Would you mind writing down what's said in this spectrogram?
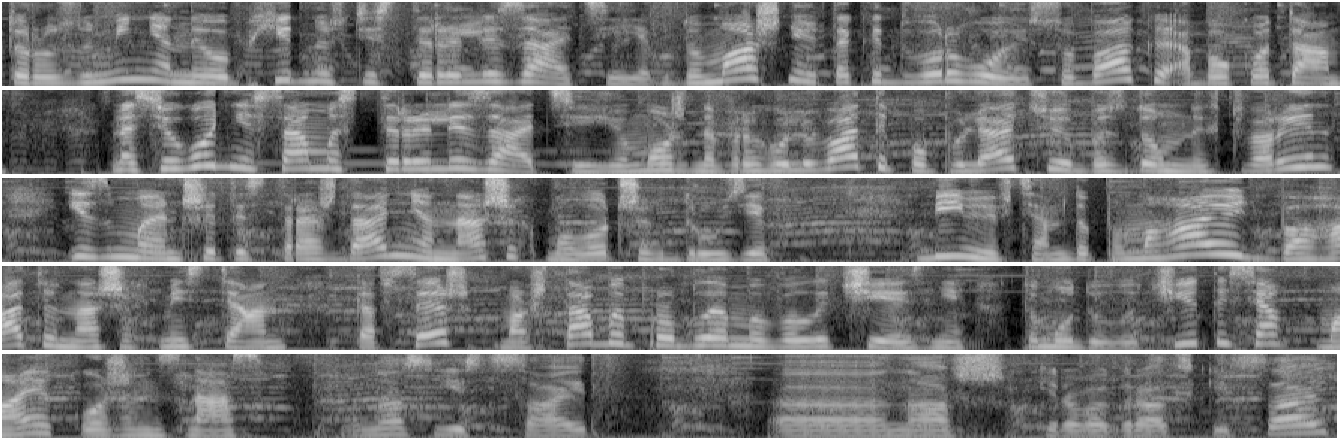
то розуміння необхідності стерилізації як домашньої, так і дворової собаки або кота. На сьогодні саме стерилізацією можна врегулювати популяцію бездомних тварин і зменшити страждання наших молодших друзів. Бімівцям допомагають багато наших містян, та все ж масштаби проблеми величезні, тому долучитися має кожен з нас. У нас есть сайт, э, наш кировоградский сайт,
